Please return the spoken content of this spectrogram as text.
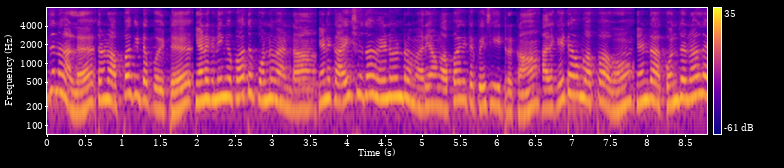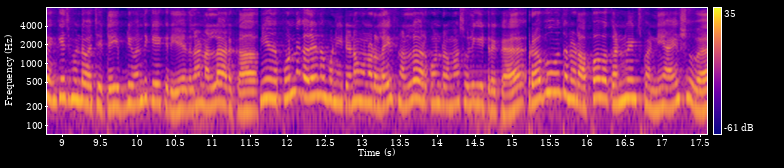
இதனால தன்னோட அப்பா கிட்ட போயிட்டு எனக்கு நீங்க பார்த்த பொண்ணு வேண்டாம். எனக்கு ஐஷு தான் வேணும்ன்ற மாதிரி அவங்க அப்பா கிட்ட பேசிக்கிட்டு இருக்கான். அதை கேட்டு அவங்க அப்பாவும் ஏண்டா கொஞ்ச நாள் என்கேஜ்மெண்ட் வச்சுட்டு இப்படி வந்து கேக்குறியே? இதெல்லாம் நல்லா இருக்கா? நீ அந்த பொண்ணு கல்யாணம் பண்ணிட்டேன்னா உன்னோட லைஃப் நல்லா இருக்கும்ன்ற மாதிரி சொல்லிக்கிட்டு இருக்க. பிரபுவும் தன்னோட அப்பாவை கன்வின்ஸ் பண்ணி ஐஷுவை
